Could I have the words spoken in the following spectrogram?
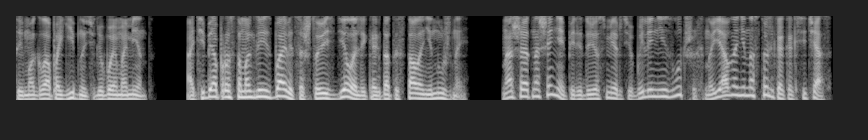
Ты могла погибнуть в любой момент. А тебя просто могли избавиться, что и сделали, когда ты стала ненужной. Наши отношения перед ее смертью были не из лучших, но явно не настолько, как сейчас.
